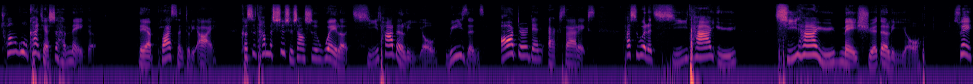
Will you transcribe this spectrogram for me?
窗户看起来是很美的，they are pleasant to the eye，可是他们事实上是为了其他的理由 reasons。Other than aesthetics，它是为了其他于其他于美学的理由，所以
